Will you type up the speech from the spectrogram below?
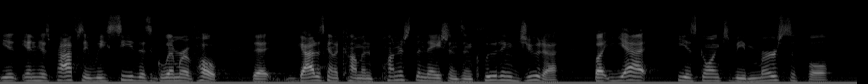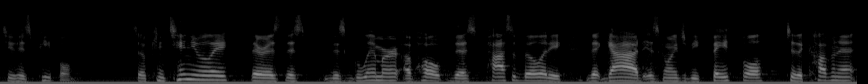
in his prophecy, we see this glimmer of hope that God is going to come and punish the nations, including Judah, but yet he is going to be merciful to his people. So continually there is this, this glimmer of hope, this possibility that God is going to be faithful to the covenant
